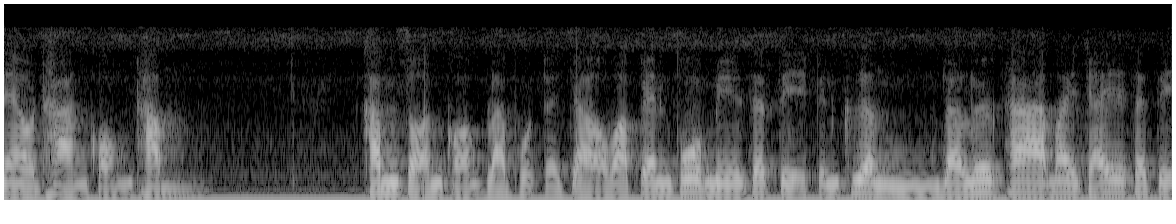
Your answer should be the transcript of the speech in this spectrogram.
แนวทางของธรรม คำสอนของพระพุทธเจ้าว่าเป็นผู้มีสติเป็นเครื่องระลึกถ้าไม่ใช้สติ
